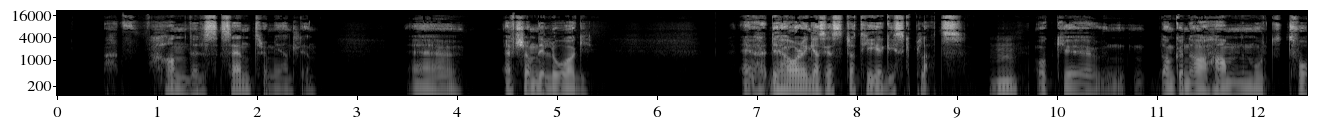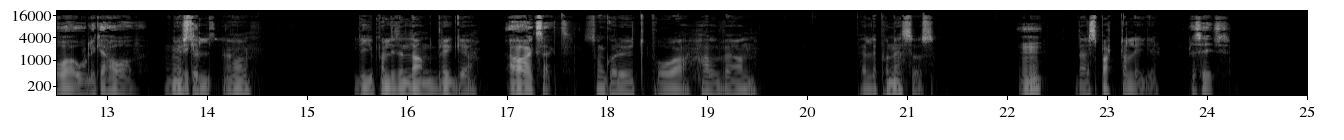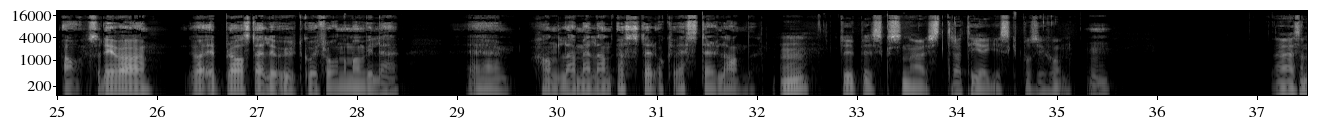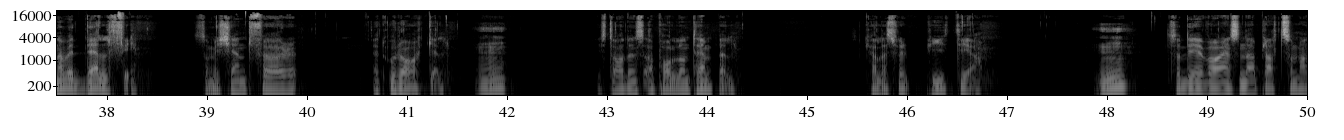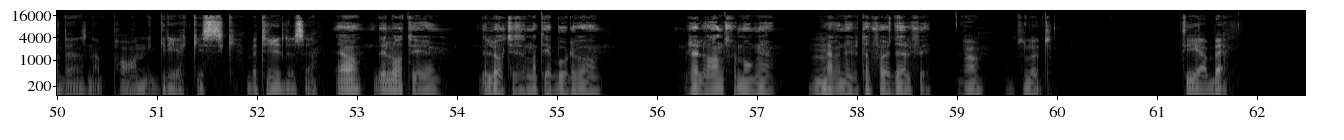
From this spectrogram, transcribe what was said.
handelscentrum egentligen. Eh, eftersom det låg, eh, det har en ganska strategisk plats. Mm. Och eh, de kunde ha hamn mot två olika hav. Just det, Vilket- ja. Ligger på en liten landbrygga Ja, exakt. som går ut på halvön Peloponnesos, Mm, där Sparta ligger. precis. Ja, så det var, det var ett bra ställe att utgå ifrån om man ville eh, handla mellan öster och västerland. Mm. Typisk sån här strategisk position. Mm. Eh, sen har vi Delphi, som är känt för ett orakel Mm. i stadens Apollontempel. Kallas för Pythia. Mm. Så det var en sån där plats som hade en sån här pangrekisk betydelse. Ja, det låter ju det låter ju som att det borde vara relevant för många, Mm. även utanför Delphi. Ja, absolut. Thebe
